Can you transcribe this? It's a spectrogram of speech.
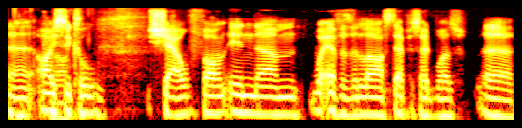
uh, icicle shelf on in um, whatever the last episode was. Uh,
